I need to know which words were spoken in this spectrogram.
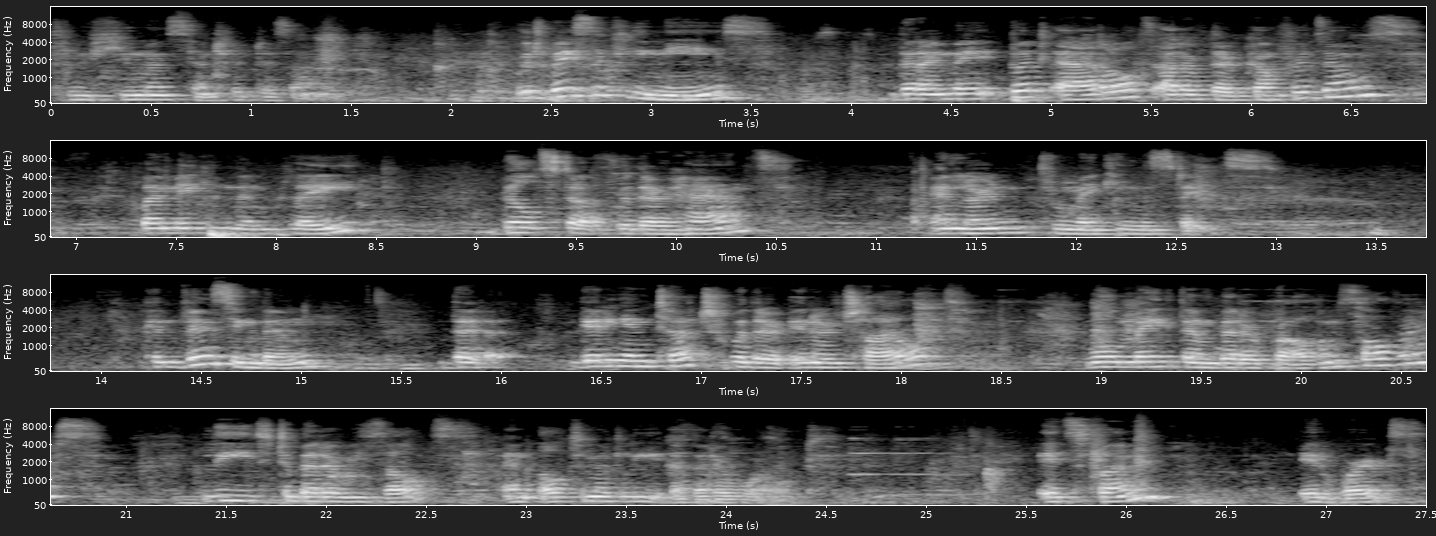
through human-centered design, which basically means that I may put adults out of their comfort zones by making them play, build stuff with their hands, and learn through making mistakes. Convincing them that getting in touch with their inner child will make them better problem solvers, lead to better results, and ultimately a better world. It's fun, it works,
